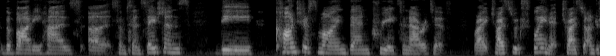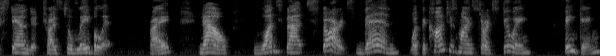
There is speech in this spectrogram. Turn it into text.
the body has uh, some sensations the conscious mind then creates a narrative right? Tries to explain it, tries to understand it, tries to label it, right? Now, once that starts, then what the conscious mind starts doing, thinking,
